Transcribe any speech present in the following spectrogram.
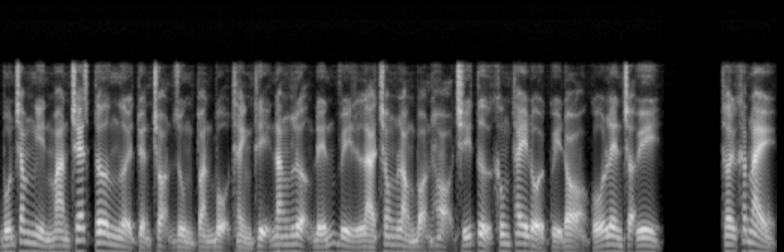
400.000 manchester người tuyển chọn dùng toàn bộ thành thị năng lượng đến vì là trong lòng bọn họ trí tử không thay đổi quỷ đỏ cố lên trợ uy thời khắc này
